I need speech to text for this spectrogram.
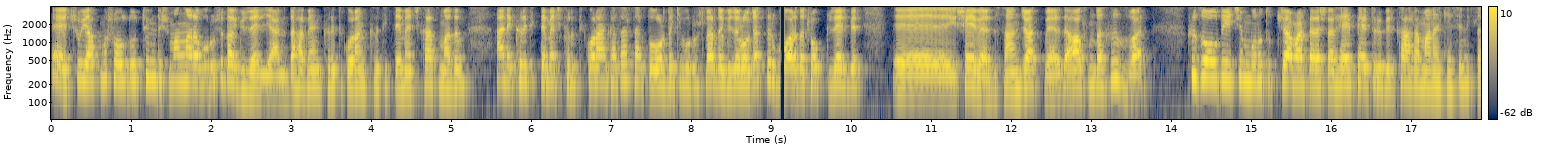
Evet şu yapmış olduğu tüm düşmanlara vuruşu da güzel yani. Daha ben kritik oran kritik demeç kasmadım. Hani kritik demeç kritik oran kasarsak da oradaki vuruşlar da güzel olacaktır. Bu arada çok güzel bir ee, şey verdi. Sancak verdi. Altında hız var. Hız olduğu için bunu tutacağım arkadaşlar. HP türü bir kahramana kesinlikle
